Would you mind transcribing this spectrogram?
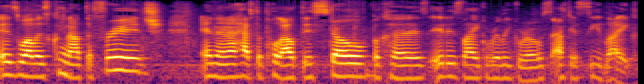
as well as clean out the fridge and then I have to pull out this stove because it is like really gross. I can see like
